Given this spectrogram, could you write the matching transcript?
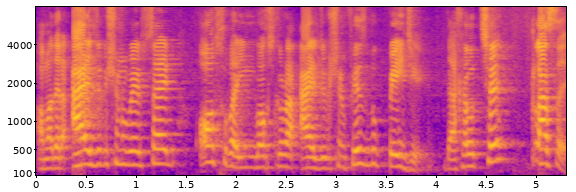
আমাদের আই এডুকেশন ওয়েবসাইট অথবা ইনবক্স করো আই এডুকেশন ফেসবুক পেজে দেখা হচ্ছে ক্লাসে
